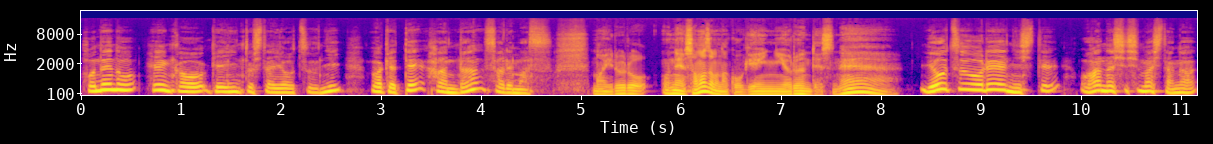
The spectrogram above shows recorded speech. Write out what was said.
骨の変化を原因とした腰痛に分けて判断されますまあいろいろね様々なこう原因によるんですね。腰痛を例にしてお話ししましたが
